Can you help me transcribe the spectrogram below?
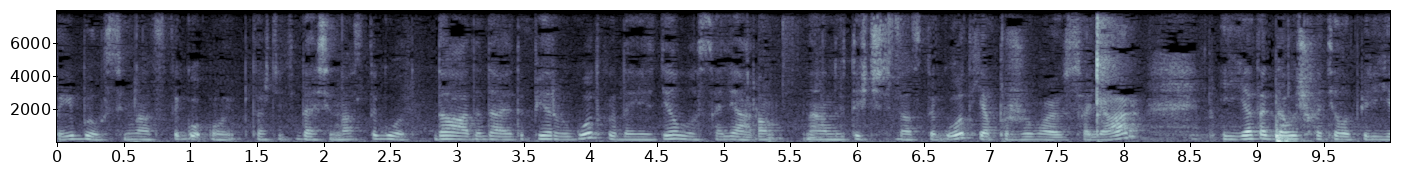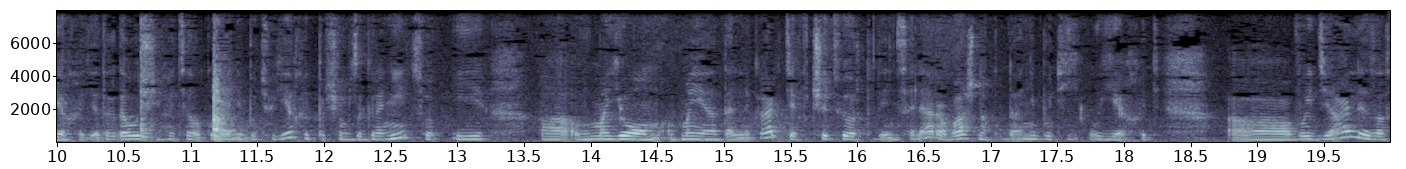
ты был, 17-й год, ой, подождите, да, 17-й год. Да, да, да, это первый год, когда я сделала соляр. На 2017 год я проживаю соляр, и я тогда очень хотела переехать. Я тогда очень хотела куда-нибудь уехать, причем за границу, и а, в, моем, в моей натальной карте в четвертый день соляра важно куда-нибудь уехать. А, в идеале, за,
